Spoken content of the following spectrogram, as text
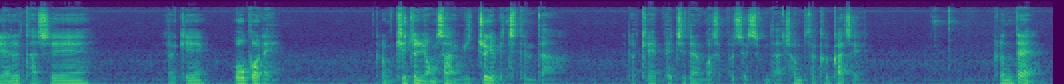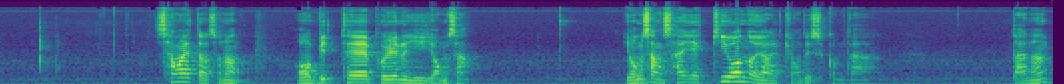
얘를 다시 여기 오버레이 그럼 기존 영상 위쪽에 배치됩니다. 이렇게 배치되는 것을 볼 수 있습니다. 처음부터 끝까지. 그런데 상황에 따라서는 어, 밑에 보이는 이 영상 영상 사이에 끼워 넣어야 할 경우도 있을 겁니다. 나는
